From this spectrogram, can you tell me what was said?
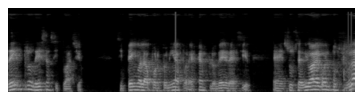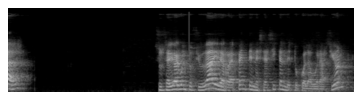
dentro de esa situación. Si tengo la oportunidad, por ejemplo, de decir, eh, sucedió algo en tu ciudad, sucedió algo en tu ciudad y de repente necesitan de tu colaboración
